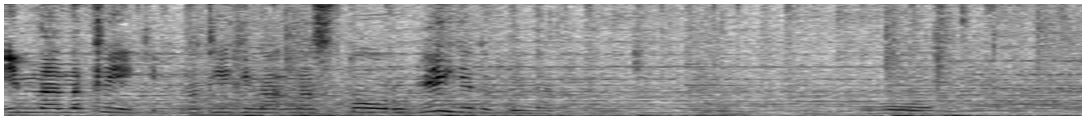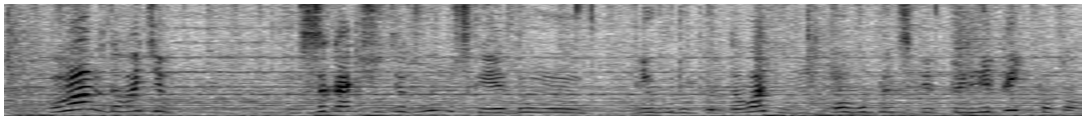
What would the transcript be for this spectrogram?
именно наклейки. Наклейки на, на 100 рублей где-то примерно. Вот. Ну ладно, давайте заканчивать этот выпуск. Я думаю, не буду продавать. Могу, в принципе, прилепить потом.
